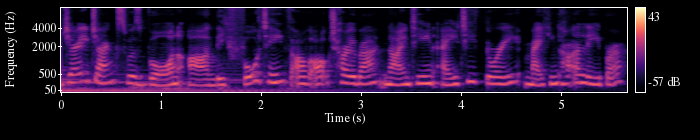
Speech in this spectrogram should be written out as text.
Jade Janks was born on the 14th of October 1983, making her a Libra,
